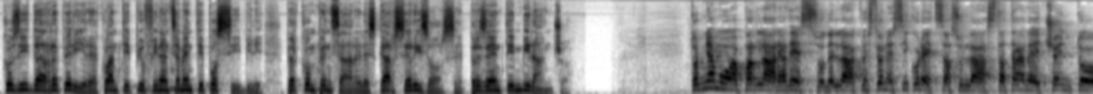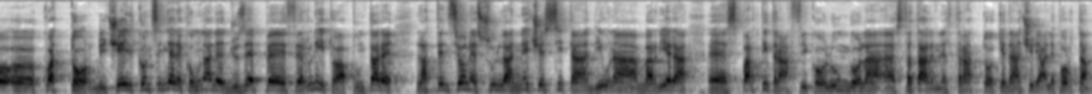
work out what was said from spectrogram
così da reperire quanti più finanziamenti possibili per compensare le scarse risorse presenti in bilancio. Torniamo a parlare adesso della questione sicurezza sulla statale 114 e il consigliere comunale Giuseppe Ferlito a puntare l'attenzione sulla necessità di una barriera eh, spartitraffico lungo la eh, statale nel tratto che da Ciriale porta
